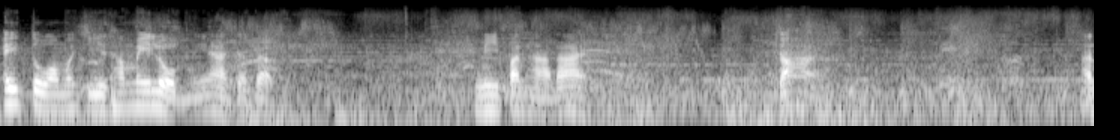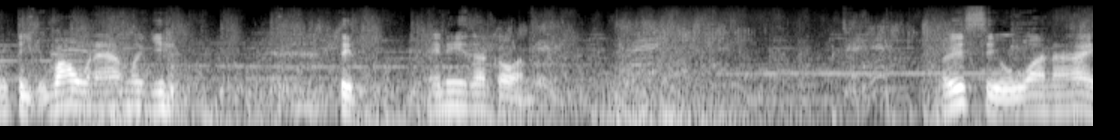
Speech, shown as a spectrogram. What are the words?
ไอตัวเมื่อกี้ถ้าไม่หลบนี่อาจจะแบบ มีปัญหาได้จ้าอันติเว้านะเมื่อกี้ ติด ไอ้นี่ซะก่อน เฮ้ย สิวอะนาย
